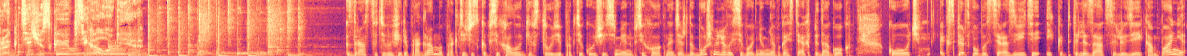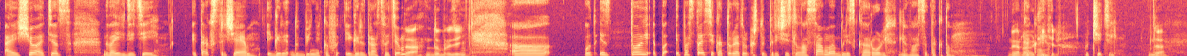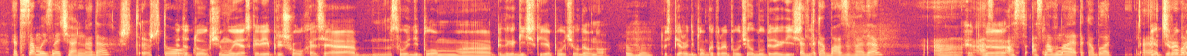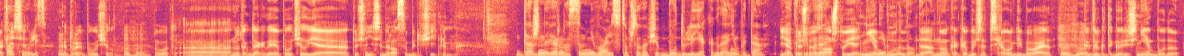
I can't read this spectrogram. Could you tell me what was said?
Практическая психология. Здравствуйте, в эфире программа «Практическая психология». В студии практикующий семейный психолог Надежда Бушмелева. Сегодня у меня в гостях педагог, коуч, эксперт в области развития и капитализации людей и компании, а еще отец двоих детей. Итак, встречаем Игорь Дубинников. Игорь, здравствуйте. Да, добрый день. А, вот из той ипостаси, которую я только что перечислила, самая близкая роль для вас это кто? Наверное, Какая? учитель. Учитель. Да. Это самое изначальное, да? Что, что... Это то, к чему я скорее пришел, хотя свой диплом э, педагогический я получил давно. То есть первый диплом, который я получил, был педагогический. Это такая базовая, да? А, Это- ос- ос- основная такая была. Чего Первая вы профессия, оттолкнулись? которую я получил. Вот. А, но тогда, когда я получил, я точно не собирался быть учителем. Даже, наверное, сомневались в том, что вообще буду ли я когда-нибудь, да? Я Это точно преподав- знал, что я не, буду. буду. Да, но как обычно в психологии бывает, как только ты говоришь не буду,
